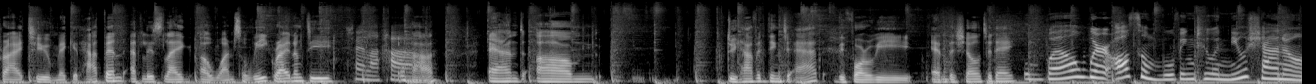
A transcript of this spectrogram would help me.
try to make it happen at least like uh, once a week, right, Nong Ji? ใช่ละค่ะ Uh-huh. And um, do you have anything to add before we end the show today? well we're also moving to a new channel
